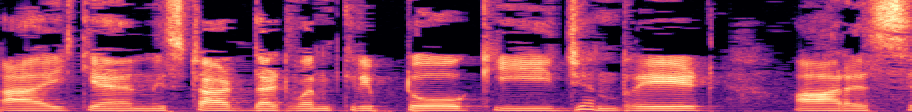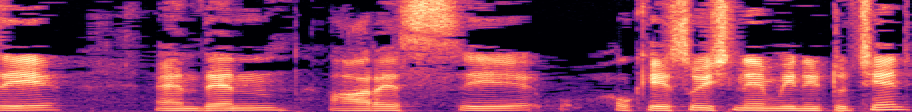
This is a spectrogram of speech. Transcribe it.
I can start that one crypto key generate RSA and then RSA okay switch name we need to change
